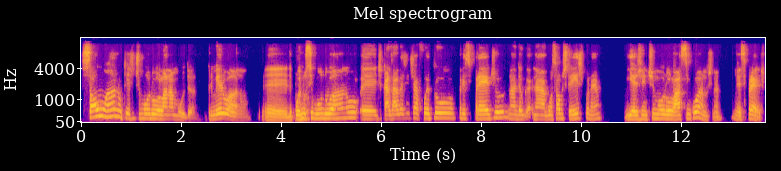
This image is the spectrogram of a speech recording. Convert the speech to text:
só um ano que a gente morou lá na Muda, primeiro ano. É, depois, uhum. no segundo ano é, de casada, a gente já foi para esse prédio na, na Gonçalves Crespo, né? E a gente morou lá cinco anos, né? Nesse prédio.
